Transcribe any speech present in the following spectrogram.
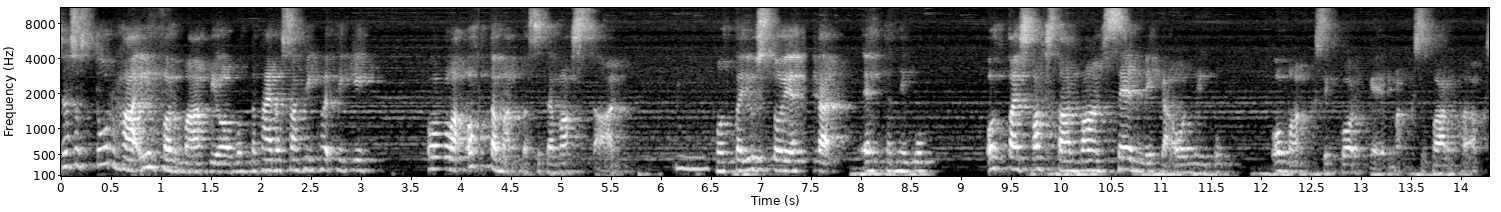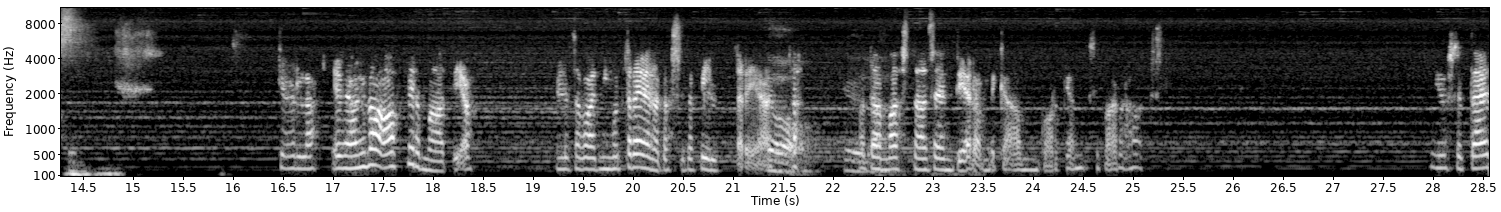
ne on turhaa informaatiota, mutta mä en osaa niinku jotenkin olla ottamatta sitä vastaan. Mm. Mutta just toi, että, että niinku, ottaisi vastaan vaan sen, mikä on niinku omaksi, korkeimmaksi, parhaaksi. Kyllä, ja se on hyvä affirmaatio. Eli sä voit niinku treenata sitä filtteriä, Joo. että Kyllä. Otan vastaan sen tiedon, mikä on mun korkeammaksi parhaaksi. Just, että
